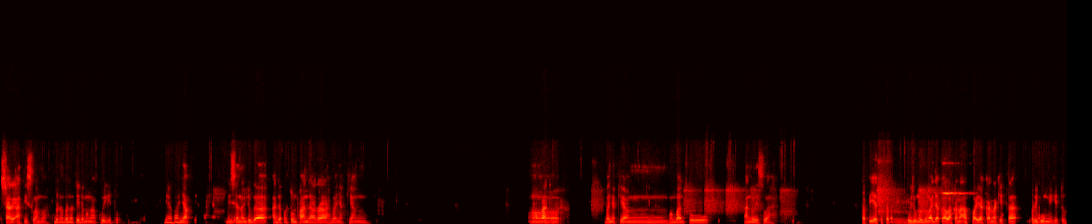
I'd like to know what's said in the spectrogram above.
syariat Islam lah, benar-benar tidak mengakui gitu. Ya banyak di sana juga ada pertumpahan darah, banyak yang apa tuh banyak yang membantu analis lah. Tapi ya tetap Hmm. ujung-ujung aja kalah karena apa ya? Karena kita pribumi gitu.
